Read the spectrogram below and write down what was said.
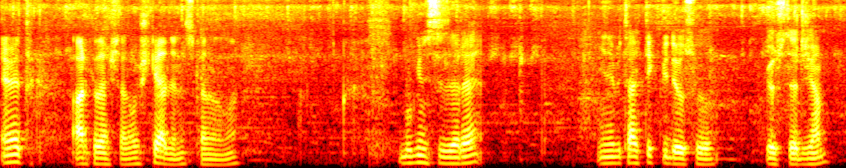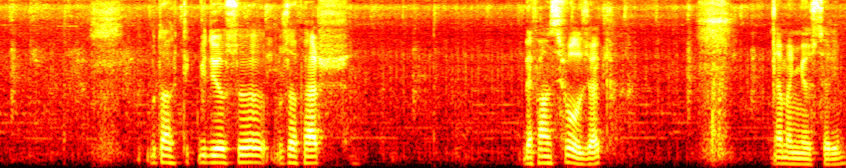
Evet arkadaşlar hoş geldiniz kanalıma. Bugün sizlere yine bir taktik videosu göstereceğim. Bu taktik videosu bu sefer defansif olacak. Hemen göstereyim.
